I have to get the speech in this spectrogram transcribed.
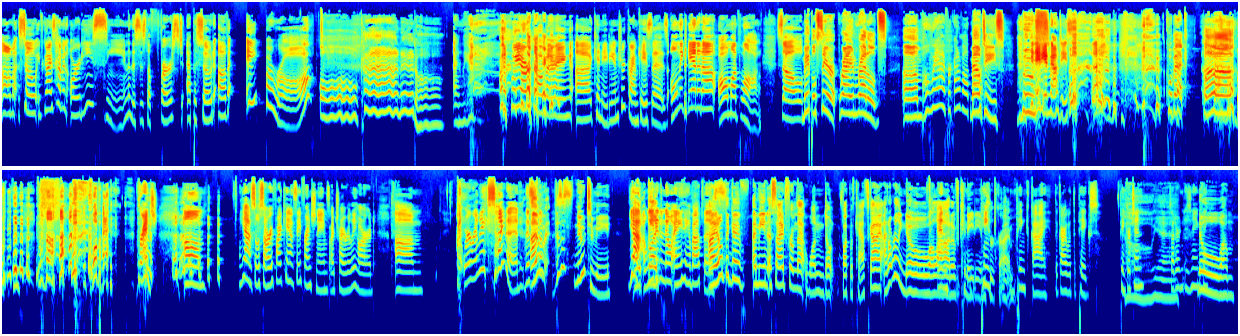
Um, so if you guys haven't already seen, this is the first episode of April, Oh, Canada. and we are we are covering uh Canadian true crime cases. Only Canada all month long. So Maple syrup. Ryan Reynolds. Um, oh yeah, I forgot about that. Mounties. Moose. Canadian Mounties. Quebec. Um, Quebec. French. Um yeah, so sorry if I can't say French names. I try really hard. Um but we're really excited. This is I'm. the, This is new to me. yeah, I- we like, didn't know anything about this. I don't think I've. I mean, aside from that one "Don't fuck with cats" guy, I don't really know a And lot of Canadian pink- true crime. pink guy, the guy with the pigs. Pinkerton. Oh yeah. Is that her, his name? No, um,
